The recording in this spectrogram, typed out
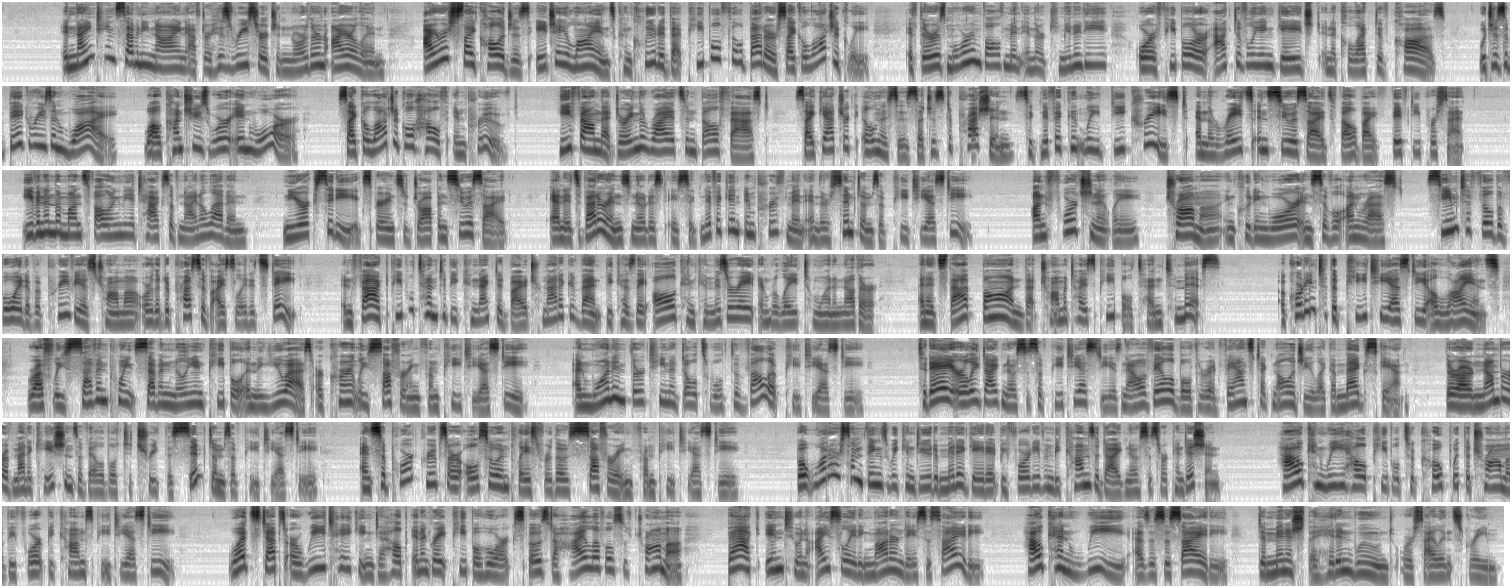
In 1979, after his research in Northern Ireland, Irish psychologist H.A. Lyons concluded that people feel better psychologically if there is more involvement in their community or if people are actively engaged in a collective cause, which is a big reason why, while countries were in war, psychological health improved. He found that during the riots in Belfast, psychiatric illnesses such as depression significantly decreased and the rates in suicides fell by 50%. Even in the months following the attacks of 9 11, New York City experienced a drop in suicide, and its veterans noticed a significant improvement in their symptoms of PTSD. Unfortunately, trauma, including war and civil unrest, seemed to fill the void of a previous trauma or the depressive isolated state in fact, people tend to be connected by a traumatic event because they all can commiserate and relate to one another. And it's that bond that traumatized people tend to miss. According to the PTSD Alliance, roughly 7.7 million people in the U.S. are currently suffering from PTSD, and 1 in 13 adults will develop PTSD. Today, early diagnosis of PTSD is now available through advanced technology like a MEG scan, there are a number of medications available to treat the symptoms of PTSD, and support groups are also in place for those suffering from PTSD. But what are some things we can do to mitigate it before it even becomes a diagnosis or condition? How can we help people to cope with the trauma before it becomes PTSD? What steps are we taking to help integrate people who are exposed to high levels of trauma back into an isolating modern day society? How can we, as a society, diminish the hidden wound or silent scream.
